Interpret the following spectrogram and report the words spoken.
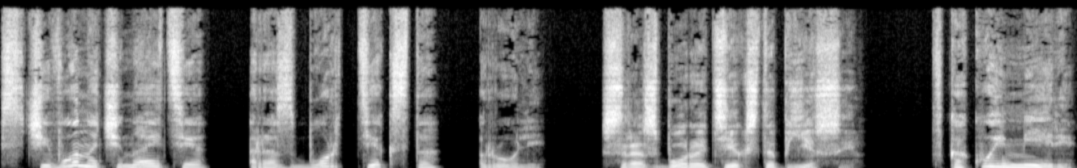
С чего начинаете разбор текста роли. С разбора текста пьесы. В какой мере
